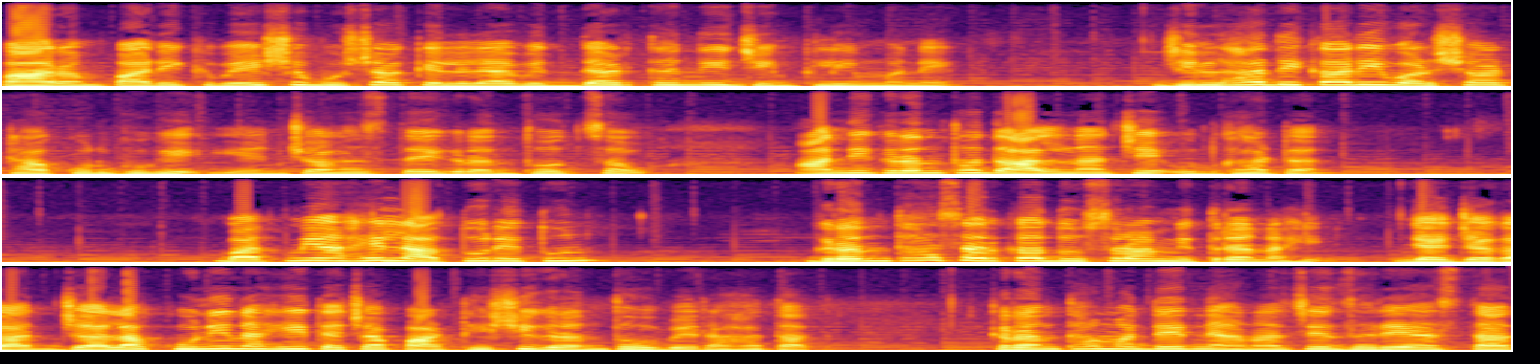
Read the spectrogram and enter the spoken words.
पारंपरिक वेशभूषा केलेल्या विद्यार्थ्यांनी जिंकली म्हणे जिल्हाधिकारी वर्षा ठाकूर घुगे यांच्या हस्ते ग्रंथोत्सव आणि ग्रंथ दालनाचे उद्घाटन. बातमी आहे लातूर येथून. ग्रंथासारखा दुसरा मित्र नाही. या जगात ज्याला कुणी नाही त्याच्या पाठीशी ग्रंथ उभे राहतात. ग्रंथामध्ये ज्ञानाचे झरे असतात.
